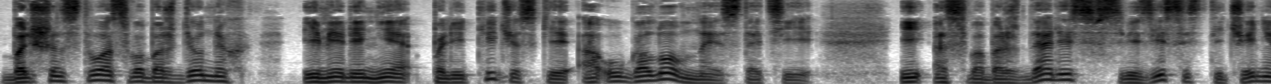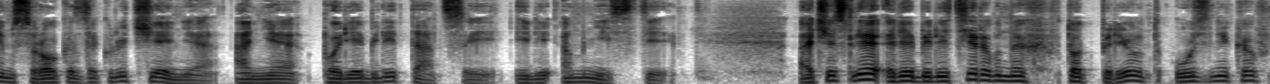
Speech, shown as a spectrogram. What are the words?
большинство освобожденных имели не политические, а уголовные статьи и освобождались в связи с истечением срока заключения, а не по реабилитации или амнистии. О числе реабилитированных в тот период узников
